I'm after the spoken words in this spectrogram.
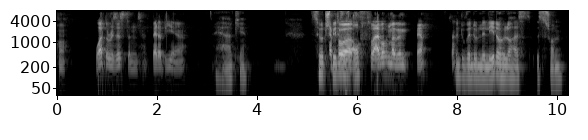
Hm. Water resistant, better be, ja. Ja, okay. Es hört spätestens vor auf, zwei Wochen mal beim, ja, wenn du, wenn du eine Lederhülle hast, ist schon.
